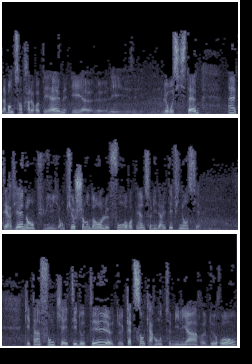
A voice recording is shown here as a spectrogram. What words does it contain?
la, Banque, centrale européenne et euh, l'eurosystème interviennent en, piochant dans le Fonds européen de solidarité financière, qui est un fonds qui a été doté de 440 milliards d'euros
